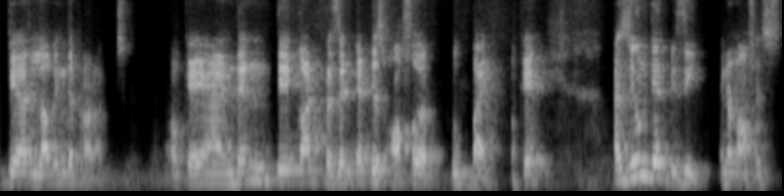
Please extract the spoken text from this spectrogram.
they are loving the product okay? And then they got presented this offer to buy okay? Assume they're busy in an office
